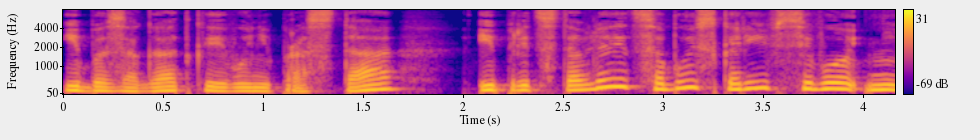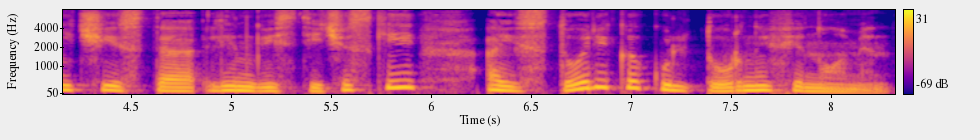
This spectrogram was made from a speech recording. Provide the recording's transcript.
ибо загадка его непроста и представляет собой, скорее всего, не чисто лингвистический, а историко-культурный феномен.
